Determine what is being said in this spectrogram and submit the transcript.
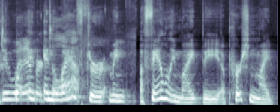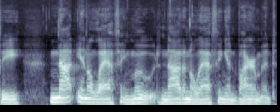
do whatever and, and to laugh. laughter, I mean, a family might be, a person might be not in a laughing mood, not in a laughing environment,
